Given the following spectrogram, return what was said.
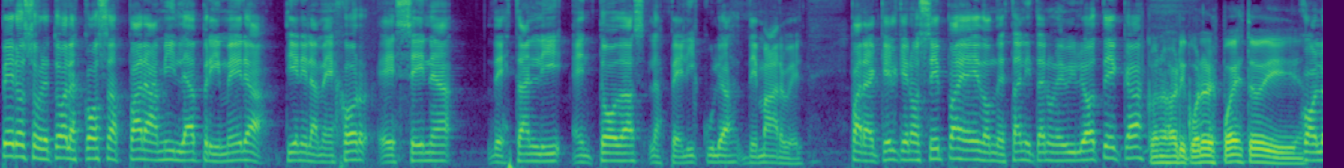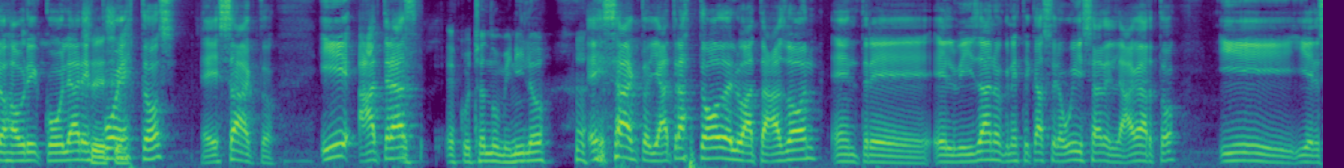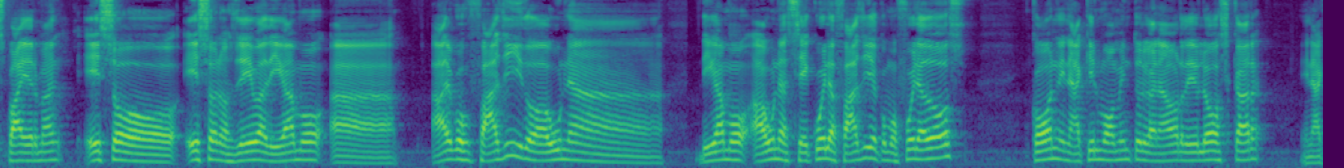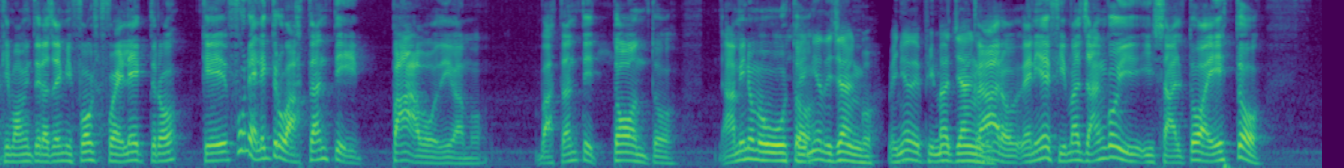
Pero sobre todas las cosas, para mí la primera tiene la mejor escena de Stan Lee en todas las películas de Marvel. Para aquel que no sepa, es donde Stan Lee está en una biblioteca. Con los auriculares puestos y. Con los auriculares puestos. Exacto. Y atrás. Escuchando un vinilo. Exacto, y atrás todo el batallón entre el villano, que en este caso era Wizard, el lagarto, y, el Spider-Man. Eso, eso nos lleva, digamos, a, algo fallido, a una, digamos, a una secuela fallida como fue la 2, con en aquel momento el ganador del Oscar, en aquel momento era Jamie Foxx, fue Electro, que fue un Electro bastante pavo, digamos, bastante tonto. A mí no me gustó. Venía de Django, venía de filmar Django. Claro, venía de filmar Django y, saltó a esto.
